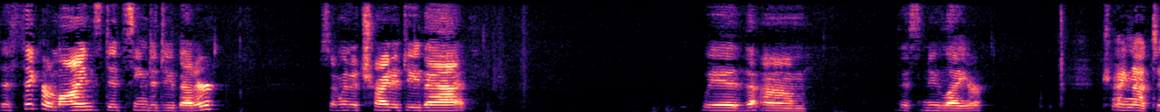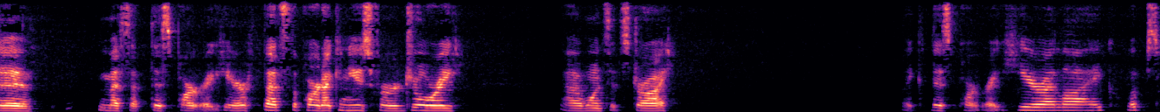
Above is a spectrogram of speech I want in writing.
The thicker lines did seem to do better. So I'm going to try to do that with um, this new layer. Try not to mess up this part right here. That's the part I can use for jewelry uh, once it's dry. Like this part right here I like. Whoops,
